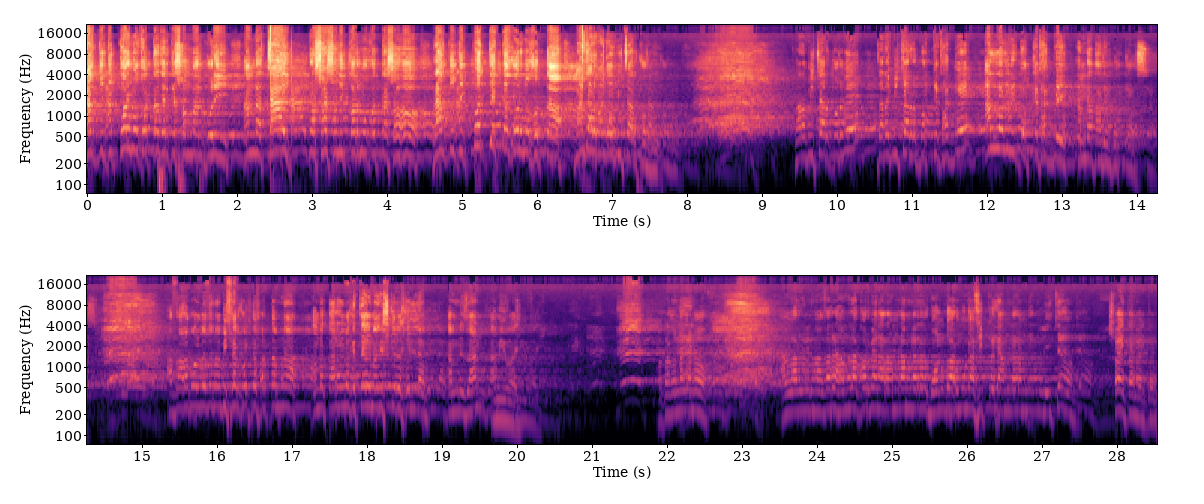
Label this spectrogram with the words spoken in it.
রাজনৈতিক কর্মকর্তাদেরকে সম্মান করি, আমরা চাই প্রশাসনিক কর্মকর্তা সহ রাজনৈতিক প্রত্যেকটা কর্মকর্তা মাজার বাজার বিচার করবে। যারা বিচার করবে, যারা বিচারের পক্ষে থাকবে, আল্লাহর পক্ষে থাকবে, আমরা তাদের পক্ষে আছি। আর তারা বলবে যে, না, বিচার করতে পারতাম না। আমরা তার লোকে তেল মালিশ করে চললাম আপনি যান, আমিও আই। কথা কন না কেন? আল্লাহর মাজারে হামলা করবেন আর আমরা আমরা বন্ধ আর মুনাফিক করলে আমরা আমরা লইতাম। শয়তান একদম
